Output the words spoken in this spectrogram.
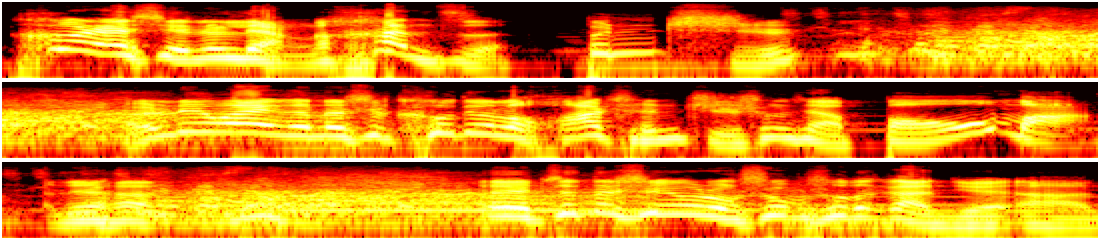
赫然写着两个汉字“奔驰”，而另外一个呢是抠掉了华晨，只剩下宝马。你看，哎，真的是有种说不出的感觉啊！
